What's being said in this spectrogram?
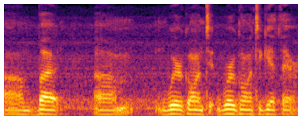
um, but um, we're going to we're going to get there.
